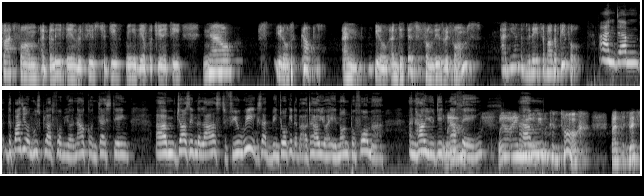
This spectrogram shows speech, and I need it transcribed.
platform I believed in refused to give me the opportunity, now, you know, stop and, you know, and desist from these reforms? At the end of the day, it's about the people. And um, the party on whose platform you are now contesting, um, just in the last few weeks, had been talking about how you are a non performer and how you did well, nothing. Well, I mean, um, people can talk, but let's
